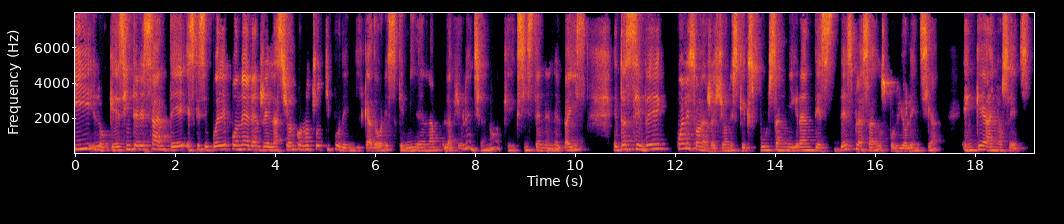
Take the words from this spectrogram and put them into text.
Y lo que es interesante es que se puede poner en relación con otro tipo de indicadores que miden la, violencia, ¿no? que existen en el país. Entonces se ve cuáles son las regiones que expulsan migrantes desplazados por violencia, en qué años es.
